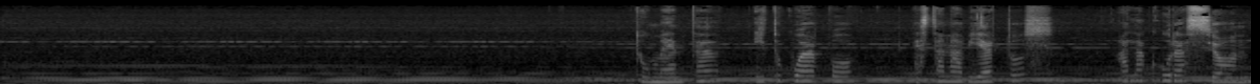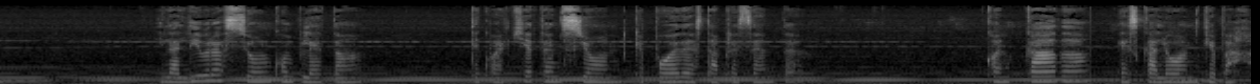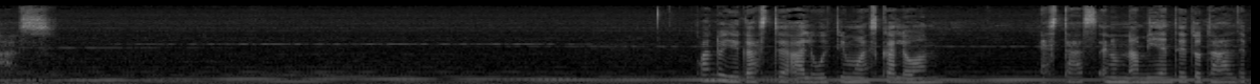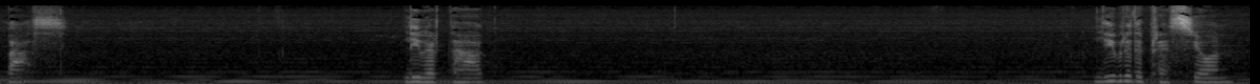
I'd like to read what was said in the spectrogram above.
Tu mente y tu cuerpo están abiertos a la curación y la liberación completa de cualquier tensión que pueda estar presente con cada escalón que bajas. cuando llegaste al último escalón, estás en un ambiente total de paz, libertad, libre de presión.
